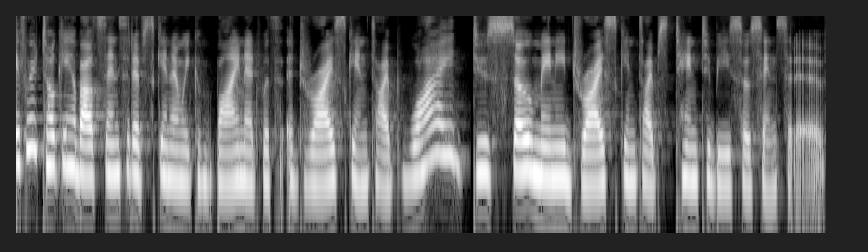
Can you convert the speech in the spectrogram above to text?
If we're talking about sensitive skin and we combine it with a dry skin type, why do so many dry skin types tend to be so sensitive?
